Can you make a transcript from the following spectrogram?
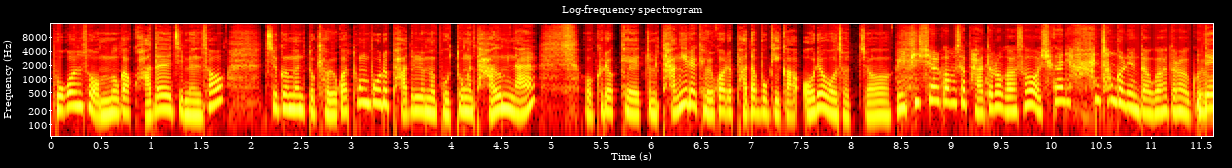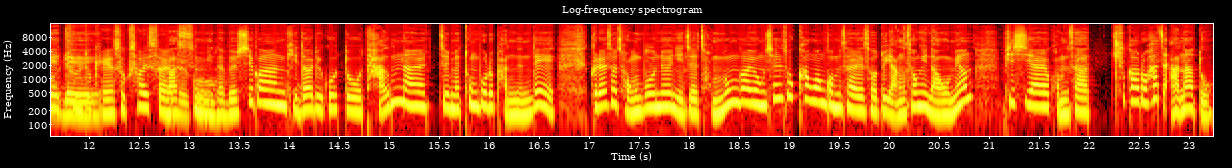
보건소 업무가 과다해지면서 지금은 또 결과 통보를 받으려면 보통은 다음 날 어, 그렇게 좀 당일의 결과를 받아보기가 어려워졌죠. 이 PCR 검사 받으러 가서 시간이 한참 걸린다고 하더라고요. 네, 네. 줄도 계속 서 있어야 맞습니다. 되고. 맞습니다. 몇 시간 기다리고 또 다음 날쯤에 통보를 받는데 그래서 정부는 이제 전문가용 신속항원 검사에서도 양성이 나오면 PCR 검사 추가로 하지 않아도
